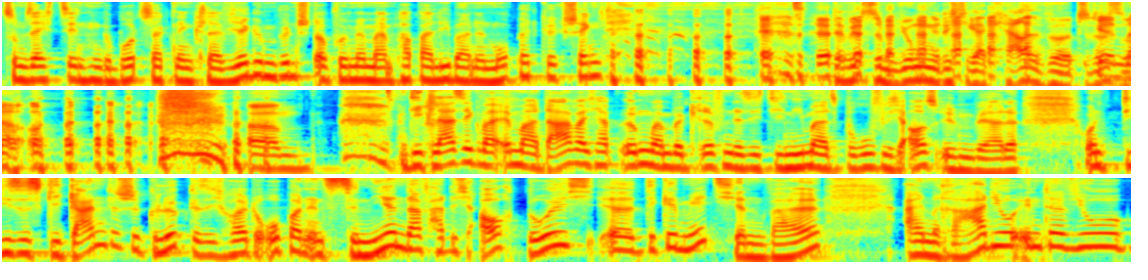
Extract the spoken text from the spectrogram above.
zum 16. Geburtstag ein Klavier gewünscht, obwohl mir mein Papa lieber einen Moped geschenkt hat. Damit so ein Jungen ein richtiger Kerl wird. Ne? Genau. ähm, die Klassik war immer da, aber ich habe irgendwann begriffen, dass ich die niemals beruflich ausüben werde. Und dieses gigantische Glück, dass ich heute Opern inszenieren darf, hatte ich auch durch äh, Dicke Mädchen, weil ein Radiointerview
